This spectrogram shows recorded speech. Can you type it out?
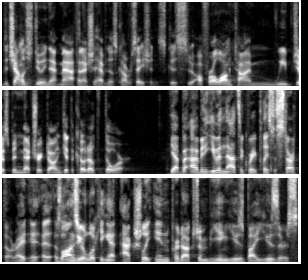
the challenge is doing that math and actually having those conversations because uh, for a long time we've just been metriced on get the code out the door. Yeah, but I mean, even that's a great place to start, though, right? It, as long as you're looking at actually in production being used by users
